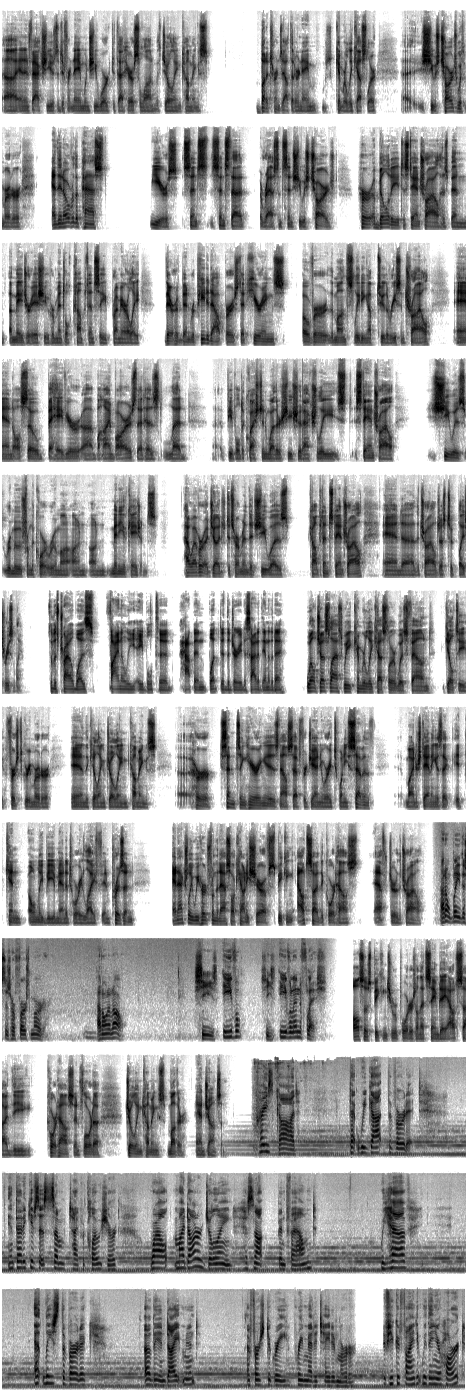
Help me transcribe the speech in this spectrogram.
Uh, and in fact, she used a different name when she worked at that hair salon with Joleen Cummings. But it turns out that her name was Kimberly Kessler. Uh, she was charged with murder. And then over the past years since since that arrest and since she was charged, her ability to stand trial has been a major issue, her mental competency primarily. There have been repeated outbursts at hearings over the months leading up to the recent trial, and also behavior uh, behind bars that has led uh, people to question whether she should actually st- stand trial. She was removed from the courtroom on, on, on many occasions. However, a judge determined that she was competent to stand trial, and uh, the trial just took place recently. So this trial was finally able to happen. What did the jury decide at the end of the day? Well, just last week, Kimberly Kessler was found guilty, first degree murder in the killing of Joleen Cummings. Uh, her sentencing hearing is now set for January 27th. My understanding is that it can only be a mandatory life in prison. And actually, we heard from the Nassau County Sheriff speaking outside the courthouse after the trial. I don't believe this is her first murder. I don't at all. She's evil. She's evil in the flesh. Also speaking to reporters on that same day outside the courthouse in Florida, Joleen Cummings' mother, Ann Johnson. Praise God that we got the verdict and that it gives us some type of closure. While my daughter Joleen has not been found, we have at least the verdict of the indictment a first degree premeditated murder. If you could find it within your heart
